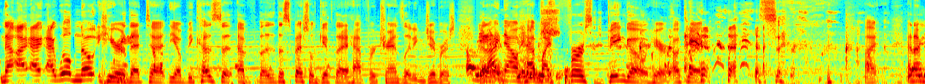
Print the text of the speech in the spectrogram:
Now, I, I, I will note here that uh, you know because uh, of the, the special gift that I have for translating gibberish, Oh, that I yeah. now have my first bingo here. Okay, I and I'm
